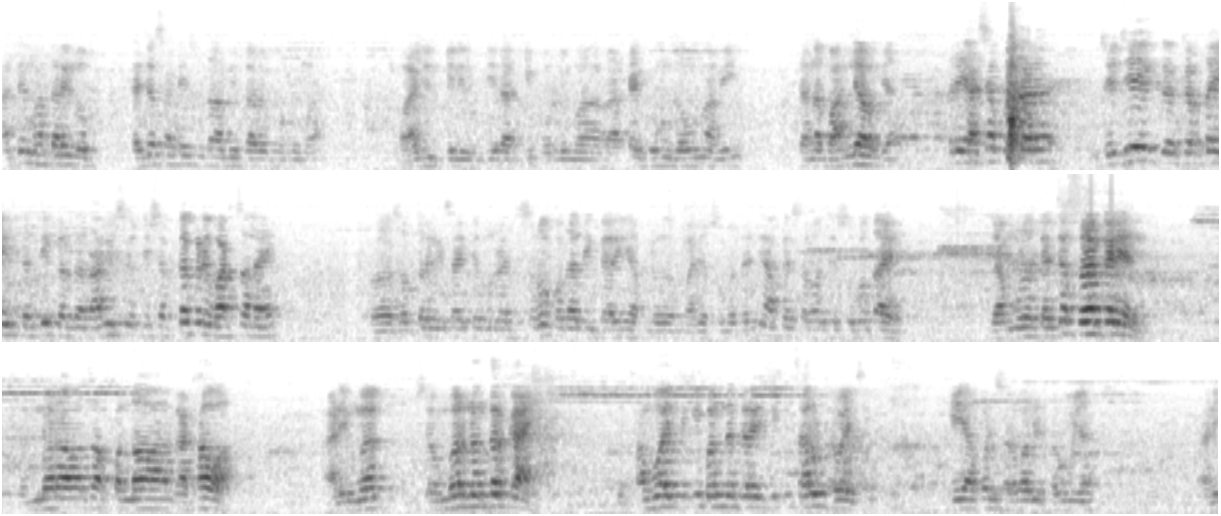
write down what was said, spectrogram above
अति म्हातारे लोक त्याच्यासाठी सुद्धा आम्ही काव्य पौर्णिमा आयोजित केली होती. राखी पौर्णिमा राख्या घेऊन जाऊन आम्ही त्यांना बांधल्या होत्या. तरी अशा प्रकारे जे जे क- करता येईल तर ते करतात. आम्ही शेवटी शतकाकडे वाटचाल आहे. सप्तरंगी साहित्य मंडळाचे सर्व पदाधिकारी आपलं माझ्यासोबत आहेत. आपल्या सर्वांच्या सोबत आहेत. त्यामुळं त्यांच्या सहकार्याने शंभरावाचा पल्ला गाठावा. आणि मग शंभर नंतर काय? थांबवायची की बंद करायची की चालू ठेवायची हे आपण सर्वांनी ठरवूया. आणि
